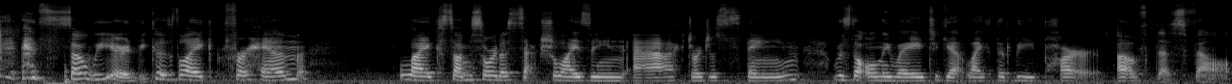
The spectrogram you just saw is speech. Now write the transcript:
it's so weird because like for him like some sort of sexualizing act or just thing was the only way to get like the lead part of this film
